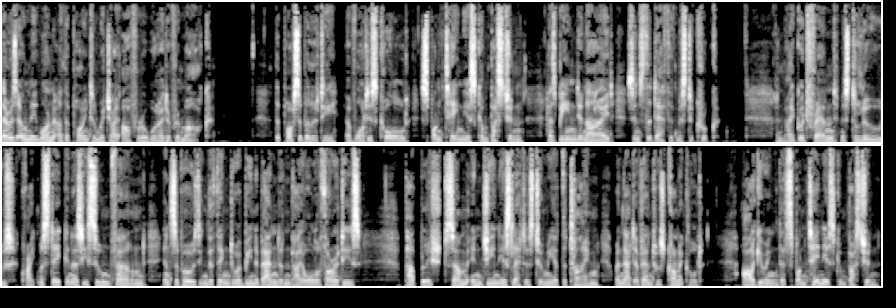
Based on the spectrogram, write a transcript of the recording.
There is only one other point on which I offer a word of remark the possibility of what is called spontaneous combustion has been denied since the death of Mr. Krook, and my good friend Mr. Lewes, quite mistaken as he soon found in supposing the thing to have been abandoned by all authorities, published some ingenious letters to me at the time when that event was chronicled, arguing that spontaneous combustion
